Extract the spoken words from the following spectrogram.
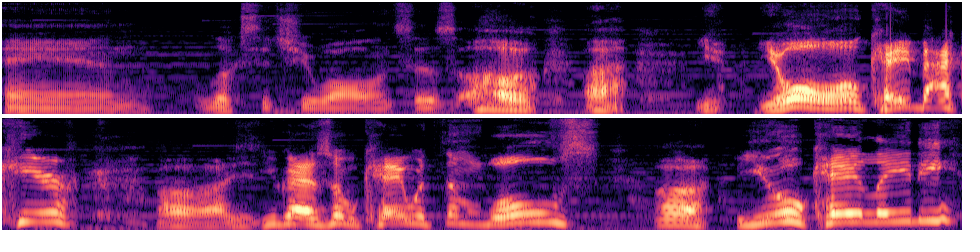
and looks at you all and says, Oh, uh, you, you all okay back here? Uh, you guys okay with them wolves? Uh, you okay, lady?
